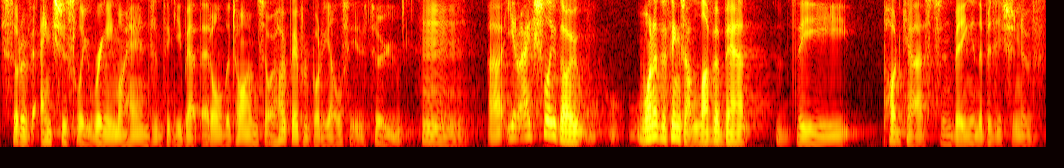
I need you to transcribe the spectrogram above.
sort of anxiously wringing my hands and thinking about that all the time. So I hope everybody else is too. Hmm. Uh, you know, actually, though, one of the things I love about the podcasts and being in the position of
